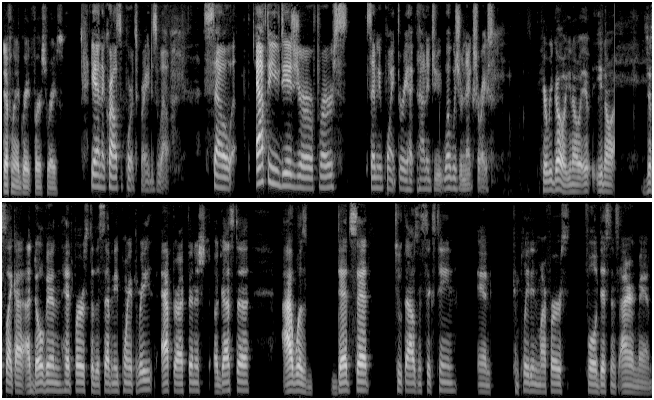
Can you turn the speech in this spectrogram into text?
Definitely a great first race. Yeah, and the crowd support's great as well. So after you did your first 70.3 how did you what was your next race here we go you know it, you know just like I, I dove in headfirst to the 70.3 after i finished augusta i was dead set 2016 and completing my first full distance ironman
